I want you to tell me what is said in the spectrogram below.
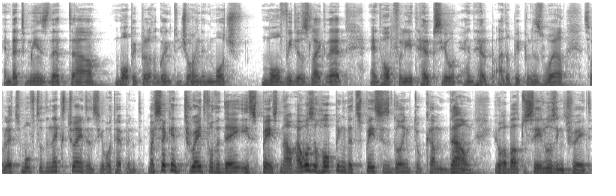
and that means that uh, more people are going to join and watch more videos like that and hopefully it helps you and help other people as well. So let's move to the next trade and see what happened. My second trade for the day is Space. Now I was hoping that Space is going to come down. You're about to see a losing trade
